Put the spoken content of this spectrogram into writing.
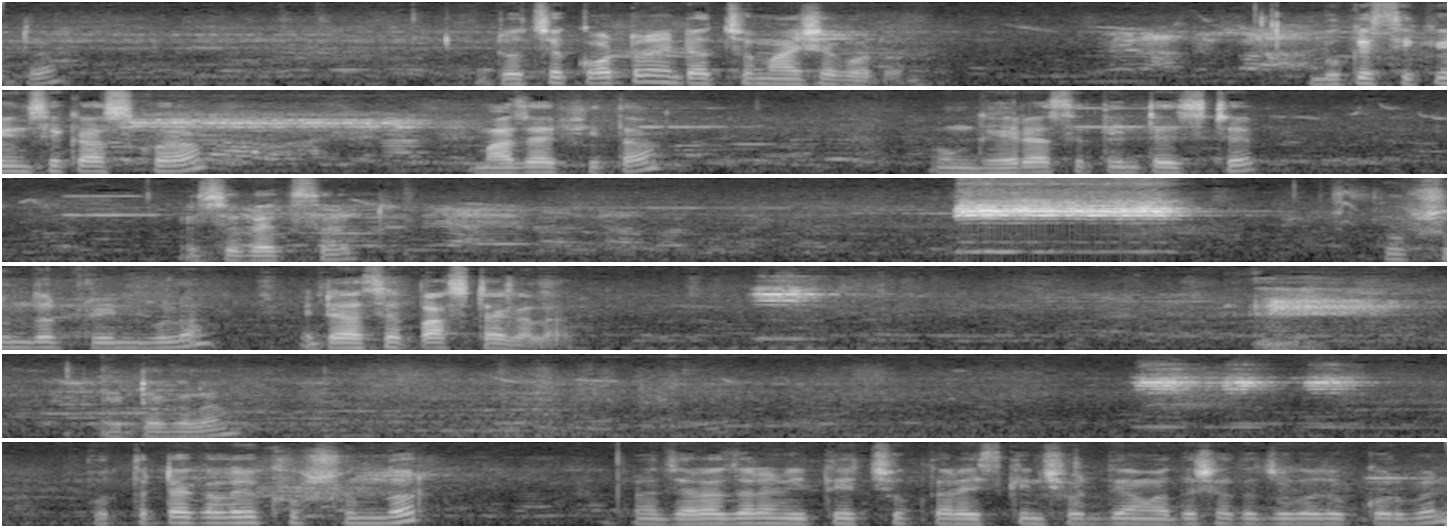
এটা। এটা হচ্ছে কটন এটা হচ্ছে মাইশা কটন বুকে সিকুয়েন্সে কাজ করা। মাজায় ফিতা। এবং ঘের আছে তিনটা স্টেপ এসে ব্যাক সাইড খুব সুন্দর প্রিন্টগুলো। এটা আছে পাঁচটা কালার। এটা কালার। প্রত্যেকটা কালারই খুব সুন্দর। আপনারা যারা যারা নিতে ইচ্ছুক তারা স্ক্রিনশট দিয়ে আমাদের সাথে যোগাযোগ করবেন।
